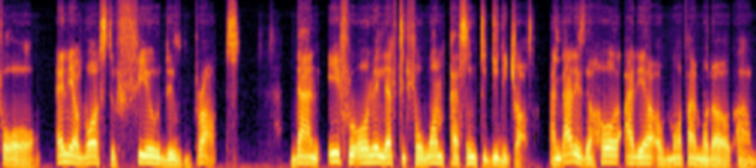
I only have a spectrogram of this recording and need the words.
for any of us to feel the brunt than if we only left it for one person to do the job. And that is the whole idea of multimodal um,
